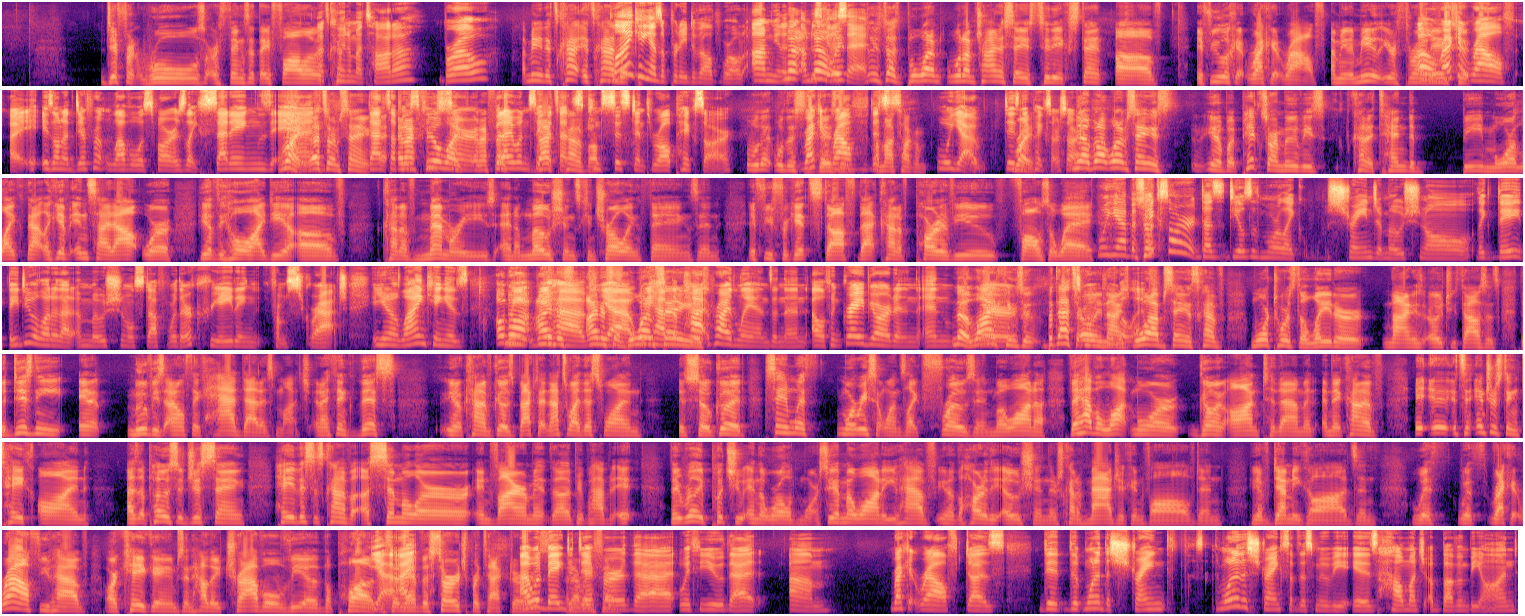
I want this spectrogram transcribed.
different rules or things that they follow. It's Akuna Matata, bro. I mean, it's kind of it's kind of Lion King has a pretty developed world. I'm gonna. no, I'm just no, gonna it, say. it does. But what I'm what I'm trying to say is to the extent of if you look at Wreck It Ralph, I mean, immediately you're thrown Oh, Wreck It Ralph uh, is on a different level as far as like settings and Right, that's what I'm saying. That stuff And I feel like- and I feel but I wouldn't say that's that kind of consistent through all Pixar. Well, that, well, this Wreck It Ralph. This I'm not talking. Well, yeah, Disney right. Pixar. Sorry. No, but what I'm saying is, you know, but Pixar movies kind of tend to be more like that. Like you have Inside Out, where you have the whole idea of kind of memories and emotions controlling things, and if you forget stuff, that kind of part of you falls away. Well, yeah, but So- Pixar does deals with more like strange emotional. Like they they do a lot of that emotional stuff where they're creating from scratch. You know, Lion King is. Oh, no, we, I we under- have I understand, yeah but what we I'm have the saying Pi- is- Pride Lands and then Elephant Graveyard and and No, Lion King's, a, but that's early '90s. But what I'm saying is kind of more towards the later '90s, early 2000s. The Disney uh, movies, I don't think had that as much, and I think this, you know, kind of goes back to that, and that's why this one is so good. Same with more recent ones like Frozen, Moana. They have a lot more going on to them, and, and they kind of it, it- it's an interesting take on as opposed to just saying, "Hey, this is kind of a, a similar environment that other people have." It they really put you in the world more. So you have Moana, you have you know the heart of the ocean. There's kind of magic involved, and you have demigods. And with with Wreck It Ralph, you have arcade games and how they travel via the plugs, Yeah, and they I- have the surge protectors. I would beg to differ that with you that um, Wreck It Ralph does the, the one of the strengths one of the strengths of this movie is how much above and beyond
